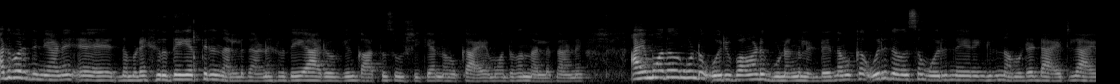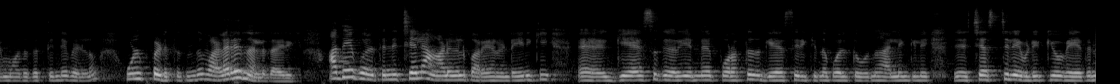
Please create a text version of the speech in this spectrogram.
അതുപോലെ തന്നെയാണ് നമ്മുടെ ഹൃദയത്തിന് നല്ലതാണ്. ഹൃദയാരോഗ്യം കാത്തു സൂക്ഷിക്കാൻ നമുക്ക് അയമോദകം നല്ലതാണ്. അയമോദകം കൊണ്ട് ഒരുപാട് ഗുണങ്ങളുണ്ട്. നമുക്ക് ഒരു ദിവസം ഒരു നേരെങ്കിലും നമ്മുടെ ഡയറ്റിൽ അയമോദകത്തിന്റെ വെള്ളം ഉൾപ്പെടുത്തുന്നത് വളരെ നല്ലതായിരിക്കും. അതേപോലെ തന്നെ ചില ആളുകൾ പറയാറുണ്ട് എനിക്ക് ഗ്യാസ് കയറി എന്റെ പുറത്ത് ഗ്യാസ് ഇരിക്കുന്ന പോലെ തോന്നുക അല്ലെങ്കിൽ ചെസ്റ്റിൽ എവിടേക്കോ വേദന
